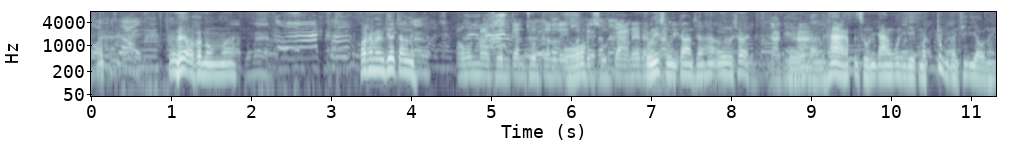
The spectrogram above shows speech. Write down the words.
ขอดข้างใต้ไม่ได้เอาขนมมาขอดลงมาเพราะทำไมมันเยอะจังนี่ขเอามันมาชนกันชนกันเลยโอ้ มันเป็นศูนย์กลางนะตรงนี้ศูนย์กลางใช่ไหมฮะเออใช่ด่านที่โอ้ห้าด่านที่ห้าครับเป็นศูนย์กลางพอดีเด็กมาจุ่มกันทีเดียวเลย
